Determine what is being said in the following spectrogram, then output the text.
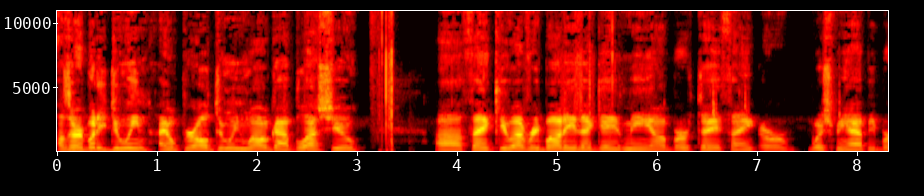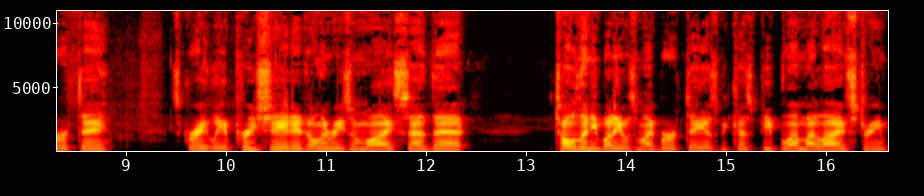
How's everybody doing? I hope you're all doing well. God bless you. Uh, thank you, everybody that gave me a birthday thank or wish me happy birthday. It's greatly appreciated. The only reason why I said that, told anybody it was my birthday, is because people on my live stream,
